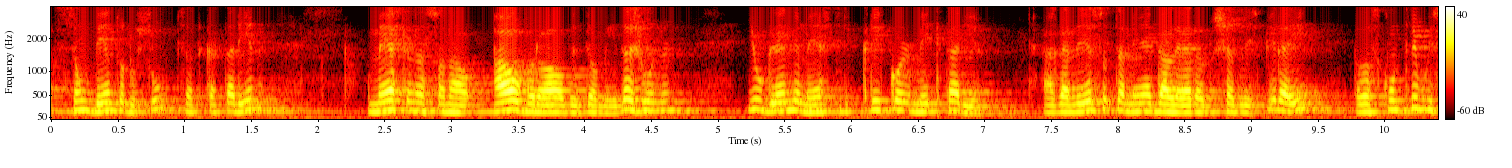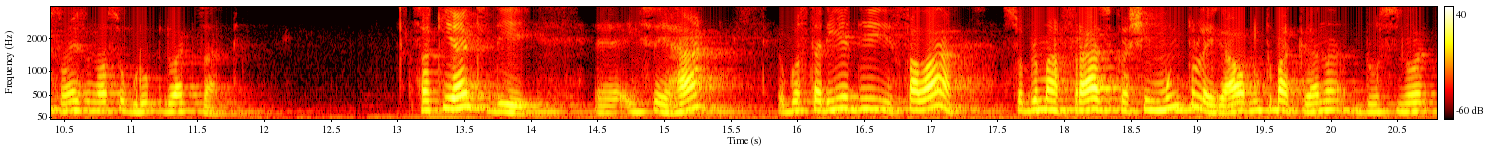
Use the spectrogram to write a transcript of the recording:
São Bento do Sul, Santa Catarina, o mestre nacional Álvaro Alves de Almeida Júnior e o grande mestre Cricor Mectaria. Agradeço também a galera do Xadrez Piraí pelas contribuições no nosso grupo do WhatsApp. Só que antes de é, encerrar, eu gostaria de falar sobre uma frase que eu achei muito legal, muito bacana, do senhor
